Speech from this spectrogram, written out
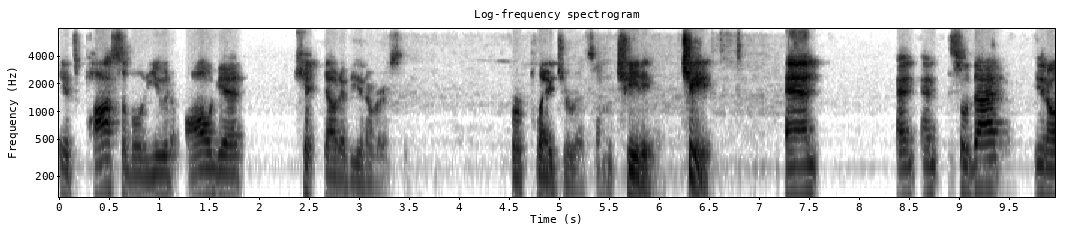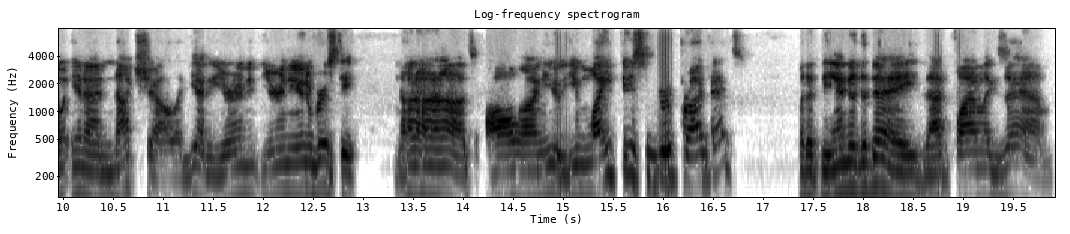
it's possible you would all get kicked out of university for plagiarism, cheating, cheating, and and and so that you know, in a nutshell, again, you're in you're in the university. No, no, no, no, it's all on you. You might do some group projects, but at the end of the day, that final exam,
